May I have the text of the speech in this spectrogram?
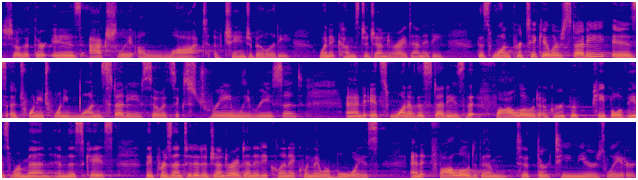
show that there is actually a lot of changeability when it comes to gender identity. This one particular study is a 2021 study, so it's extremely recent. And it's one of the studies that followed a group of people, these were men in this case. They presented at a gender identity clinic when they were boys, and it followed them to 13 years later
